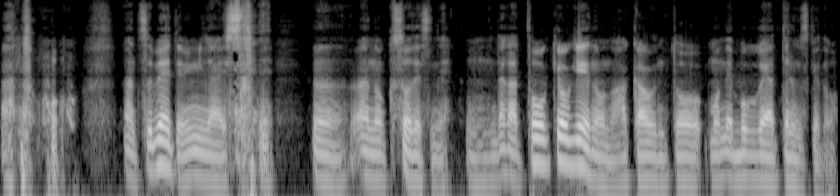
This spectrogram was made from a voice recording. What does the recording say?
あの、つぶやいても意味ないですね。うん、あの、クソですね。うん、だから東京芸能のアカウントもね、僕がやってるんですけど、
